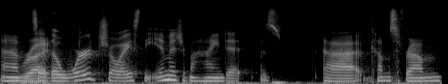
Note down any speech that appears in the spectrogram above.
Um, So the word choice, the image behind it, is uh, comes from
